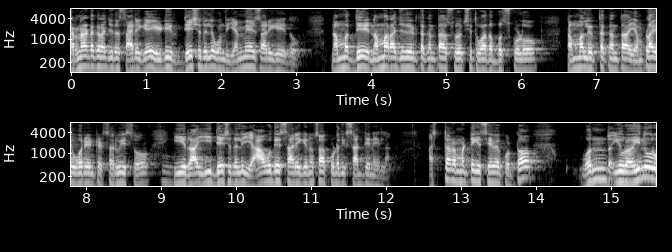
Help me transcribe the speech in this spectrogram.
ಕರ್ನಾಟಕ ರಾಜ್ಯದ ಸಾರಿಗೆ ಇಡೀ ದೇಶದಲ್ಲೇ ಒಂದು ಹೆಮ್ಮೆಯ ಸಾರಿಗೆ ಇದು. ನಮ್ಮ ದೇ, ನಮ್ಮ ರಾಜ್ಯದಲ್ಲಿ ಇರ್ತಕ್ಕಂಥ ಸುರಕ್ಷಿತವಾದ ಬಸ್ಗಳು ನಮ್ಮಲ್ಲಿರ್ತಕ್ಕಂಥ ಎಂಪ್ಲಾಯಿ ಓರಿಯೆಂಟೆಡ್ ಸರ್ವೀಸು ಈ ರಾ, ಈ ದೇಶದಲ್ಲಿ ಯಾವುದೇ ಸಾರಿಗೆನೂ ಸಹ ಕೊಡೋದಕ್ಕೆ ಸಾಧ್ಯನೇ ಇಲ್ಲ. ಅಷ್ಟರ ಮಟ್ಟಿಗೆ ಸೇವೆ ಕೊಟ್ಟು ಒಂದು, ಇವರು ಐನೂರು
